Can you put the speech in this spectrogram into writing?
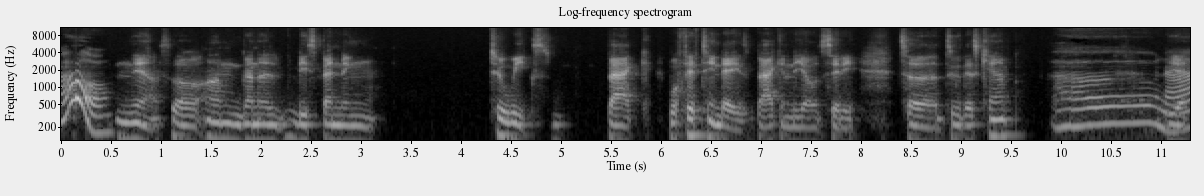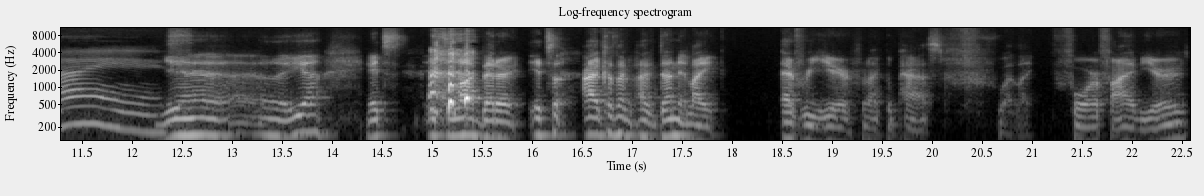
oh yeah so i'm gonna be spending two weeks back well 15 days back in the old city to do this camp oh nice yeah yeah, yeah. it's it's a lot better it's because I've, I've done it like every year for like the past what like four or five years.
